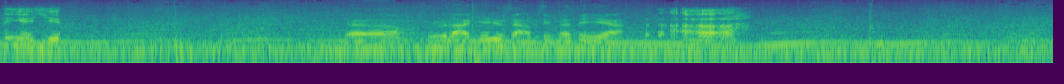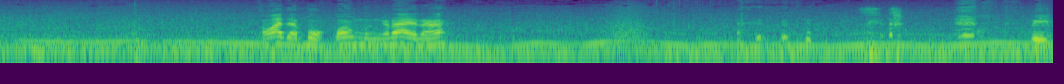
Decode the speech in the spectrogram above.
นี่ไงคิด เออมีเวลาคิดอยู่ 30 นาทีอะเออ เขาอาจจะปกป้องมึงก็ได้นะ บีบ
